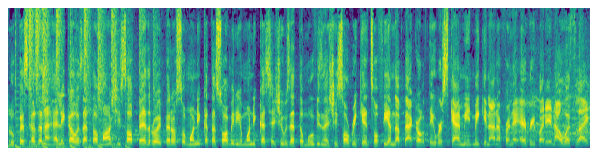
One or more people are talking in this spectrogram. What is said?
Lupe's cousin Angelica was at the mall. She saw Pedro and Pedro saw Monica swap meeting. Monica said she was at the movies and she saw Ricky and Sofia in the background. They were scamming, making out in front of everybody. And I was like,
